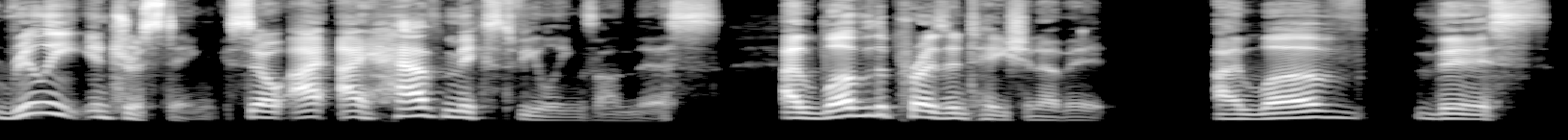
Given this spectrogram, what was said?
really interesting. So I I have mixed feelings on this. I love the presentation of it. I love this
